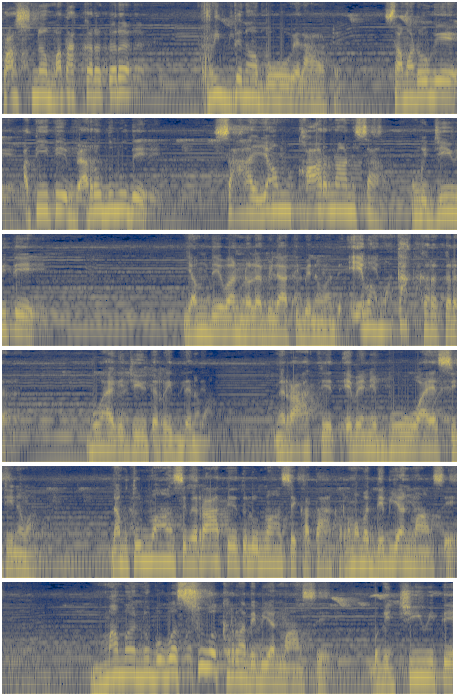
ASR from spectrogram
ප්‍රශ්න මතක් කර කර රිද්දනවා බොහෝ වෙලාවට. සමටෝගේ අතීතයේ වැරදුණු දේ සහ යම් කාරණා නිසා උගේ ජීවිතේ යම් දේවන් නොලැබිලා තිබෙනවද ඒවා මතක් කර කර බොහයගේ ජීවිත රිද්දෙනවා. මෙ රාත්‍යයත් එවැනි බෝ අය සිටිනවා. නමුත් උන්වහන්සේ රාතය තුළ උන්වහන්සේ කතා කර මම දෙවියන් වහන්සේ. මම නුබව සුව කරන දෙවියන් වහන්සේ. බගේ ජීවිතය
